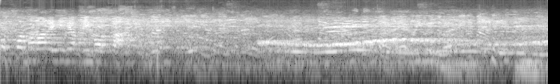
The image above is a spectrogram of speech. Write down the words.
उत्सव मना रही है अपनी मौत का Thank you.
